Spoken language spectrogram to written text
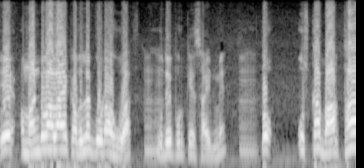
ये अमंड वाला एक अबलक घोड़ा हुआ हम्म। उदयपुर के साइड में। हम्म, तो उसका बाप था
